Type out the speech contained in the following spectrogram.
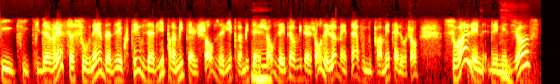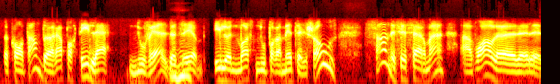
qui, qui, devraient se souvenir de dire, écoutez, vous aviez promis telle chose, vous aviez promis telle mhm. chose, vous avez promis telle chose, et là, maintenant, vous nous promettez telle autre chose. Souvent, les, les médias se contentent de rapporter la nouvelle, de mhm. dire, Elon Musk nous promet telle chose, sans nécessairement avoir le,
